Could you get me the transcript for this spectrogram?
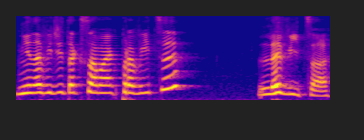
nienawidzi tak samo jak prawicy? Lewica.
